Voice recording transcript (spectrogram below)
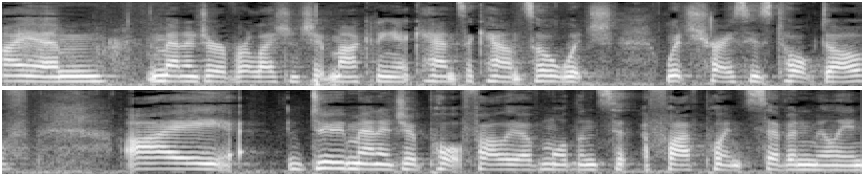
I am Manager of Relationship Marketing at Cancer Council, which, which Tracy's talked of. I do manage a portfolio of more than $5.7 million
